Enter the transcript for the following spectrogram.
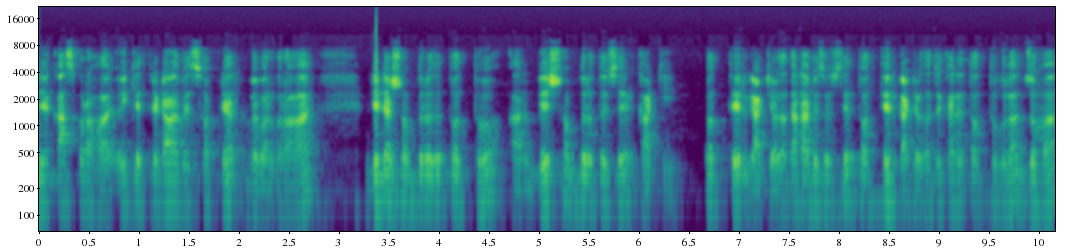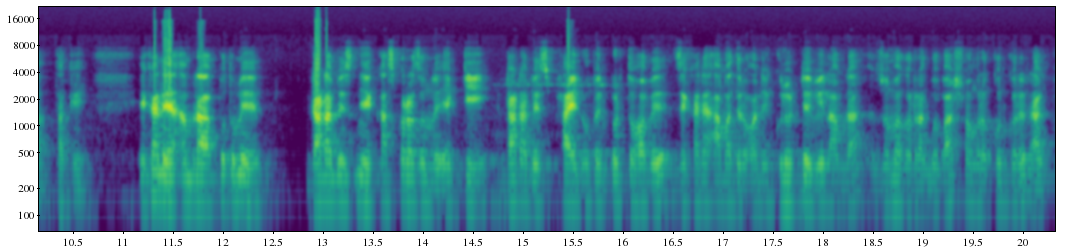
নিয়ে কাজ করা হয়, ওই ক্ষেত্রে ডাটাবেস সফটওয়্যার ব্যবহার করা হয়। ডেটা শব্দের হচ্ছে তথ্য আর বেস শব্দের হচ্ছে ঘাঁটি। তথ্যের ঘাঁটি। অর্থাৎ ডাটাবেস হচ্ছে তথ্যের ঘাঁটি। অর্থাৎ যেখানে তথ্যগুলো জমা থাকে। এখানে আমরা প্রথমে ডাটাবেস নিয়ে কাজ করার জন্য একটি ডাটাবেস ফাইল ওপেন করতে হবে, যেখানে আমাদের অনেকগুলো টেবিল আমরা জমা করে রাখব বা সংরক্ষণ করে রাখব।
